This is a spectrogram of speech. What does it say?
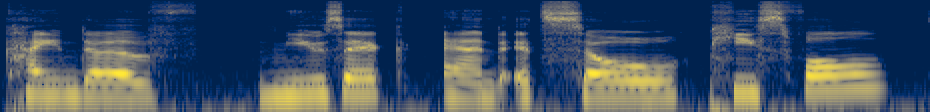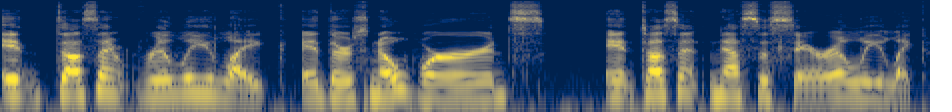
kind of music and it's so peaceful. It doesn't really like it, there's no words. It doesn't necessarily like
